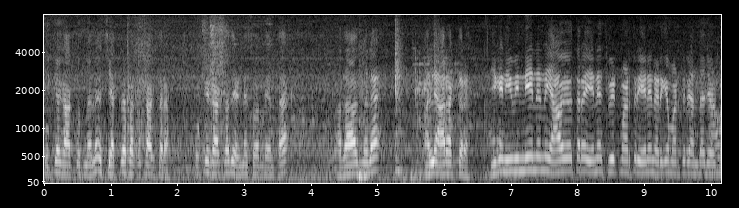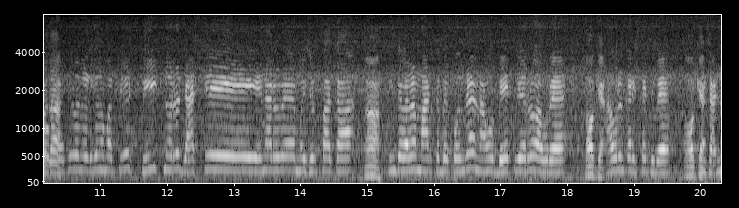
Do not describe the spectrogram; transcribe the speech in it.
ಕುಕ್ಕಿಗೆ ಹಾಕಿದ್ಮೇಲೆ ಸಕ್ಕರೆ ಪಾಕಕ್ಕೆ ಹಾಕ್ತಾರೆ. ಕುಕ್ಕಿಗೆ ಹಾಕೋದು ಎಣ್ಣೆ ಸೋರ್ಲಿ ಅಂತ. ಅದಾದಮೇಲೆ ಅಲ್ಲಿ ಹಾರಾಕ್ತಾರೆ ಈಗ ನೀವು ಇನ್ನೇನೇನು ಯಾವ್ಯಾವ ಥರ ಏನೇನು ಸ್ವೀಟ್ ಮಾಡ್ತೀರಿ ಏನೇನು ಅಡುಗೆ ಮಾಡ್ತೀರಿ ಅಂದಾಜು ಹೇಳ್ಬೋದಾ? ಪ್ರತಿಯೊಂದು ಅಡುಗೆನೂ ಮಾಡ್ತೀವಿ. ಸ್ವೀಟ್ನವರು ಜಾಸ್ತಿ ಏನಾರು ಮೈಸೂರು ಪಾಕ ಹಾಂ. ಇಂಥವೆಲ್ಲ ಮಾಡ್ಕೋಬೇಕು ಅಂದ್ರೆ ನಾವು ಬೇಕ್ರಿಯರು ಅವರೇ. ಓಕೆ ಅವ್ರನ್ನ ಕರಿಸ್ಕೊತೀವಿ. ಓಕೆ ಸಣ್ಣ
